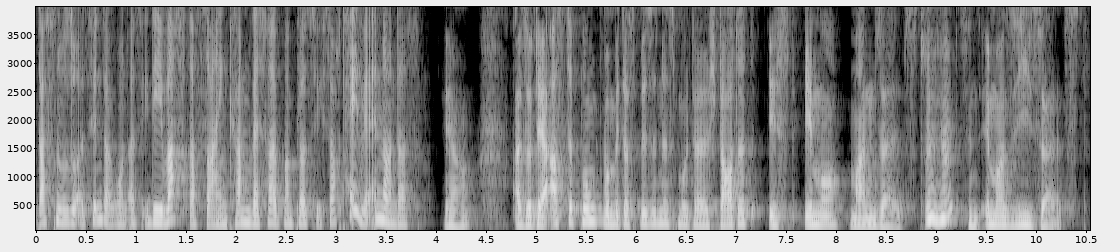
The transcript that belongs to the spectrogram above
das nur so als Hintergrund, als Idee, was das sein kann, weshalb man plötzlich sagt, hey, wir ändern das. Ja. Also der erste Punkt, womit das Businessmodell startet, ist immer man selbst. Mhm. Sind immer sie selbst.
